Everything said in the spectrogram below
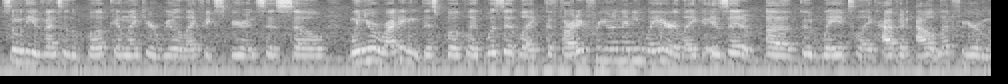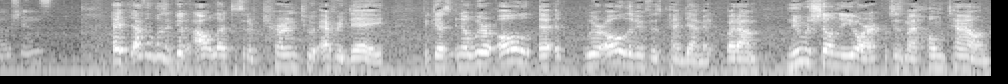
some of the events of the book and like your real life experiences. So when you were writing this book, like was it like cathartic for you in any way, or like is it a good way to like have an outlet for your emotions? It definitely was a good outlet to sort of turn to every day because you know we're all uh, we were all living through this pandemic, but um New Rochelle, New York, which is my hometown,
